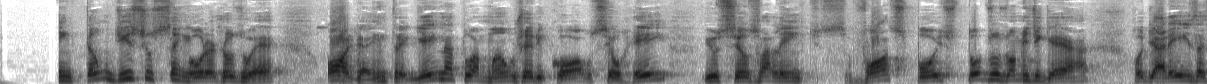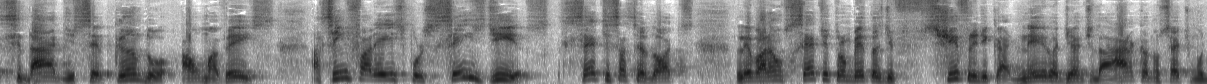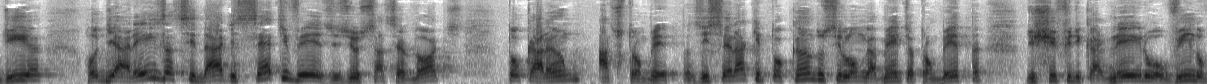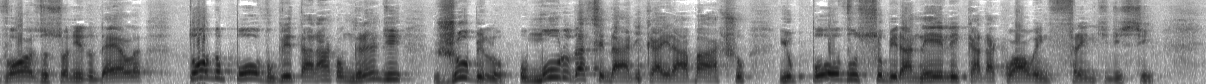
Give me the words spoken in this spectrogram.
Então disse o Senhor a Josué: Olha, entreguei na tua mão Jericó, o seu rei e os seus valentes. Vós, pois, todos os homens de guerra, rodeareis a cidade, cercando-a uma vez. Assim fareis por seis dias. Sete sacerdotes levarão sete trombetas de chifre de carneiro adiante da arca no sétimo dia. Rodeareis a cidade sete vezes, e os sacerdotes tocarão as trombetas. E será que, tocando-se longamente a trombeta de chifre de carneiro, ouvindo voz o sonido dela, todo o povo gritará com grande júbilo, o muro da cidade cairá abaixo e o povo subirá nele, cada qual em frente de si.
